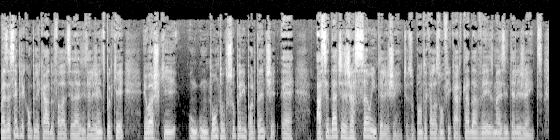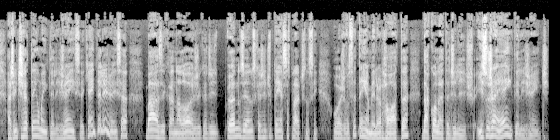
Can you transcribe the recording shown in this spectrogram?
Mas é sempre complicado falar de cidades inteligentes porque eu acho que um, um ponto super importante é as cidades já são inteligentes. O ponto é que elas vão ficar cada vez mais inteligentes. A gente já tem uma inteligência que é a inteligência básica, analógica, de anos e anos que a gente tem essas práticas. Assim, hoje você tem a melhor rota da coleta de lixo. Isso já é inteligente.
